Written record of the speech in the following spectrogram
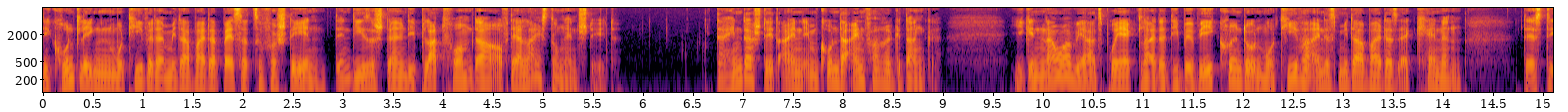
die grundlegenden Motive der Mitarbeiter besser zu verstehen, denn diese stellen die Plattform dar, auf der Leistung entsteht. Dahinter steht ein im Grunde einfacher Gedanke. Je genauer wir als Projektleiter die Beweggründe und Motive eines Mitarbeiters erkennen, desto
